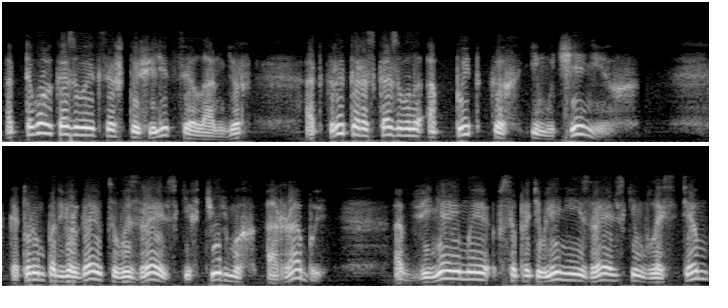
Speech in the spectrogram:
Оттого оказывается, что Фелиция Лангер открыто рассказывала о пытках и мучениях, которым подвергаются в израильских тюрьмах арабы, обвиняемые в сопротивлении израильским властям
